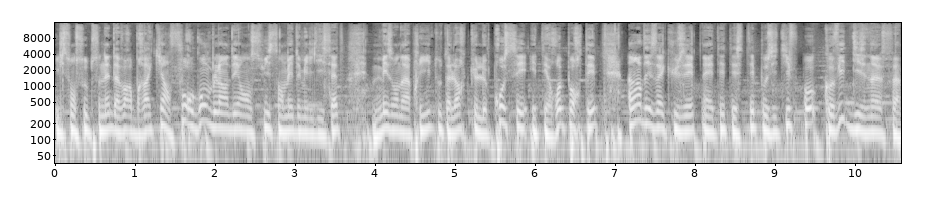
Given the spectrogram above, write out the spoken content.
Ils sont soupçonnés d'avoir braqué un fourgon blindé en Suisse en mai 2017. Mais on a appris tout à l'heure que le procès était reporté. Un des accusés a été testé positif au Covid-19.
